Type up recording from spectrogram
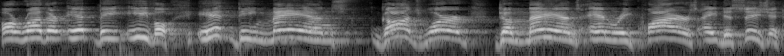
or whether it be evil. It demands God's word demands and requires a decision.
